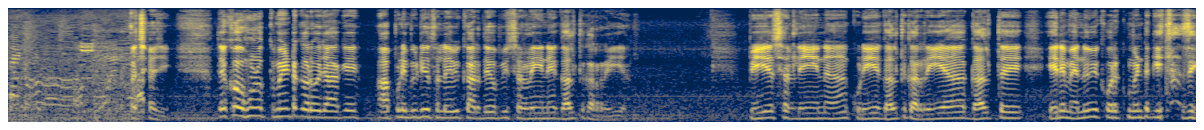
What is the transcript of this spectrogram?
ਸਕਣ। ਅੱਛਾ ਜੀ। ਦੇਖੋ, ਹੁਣ ਕਮੈਂਟ ਕਰੋ ਜਾ ਕੇ, ਆਪਣੀ ਵੀਡੀਓ ਥੱਲੇ ਵੀ ਕਰ ਦਿਓ ਵੀ ਸਰਲੀਨ ਇਹ ਗਲਤ ਕਰ ਰਹੀ ਆ। ਵੀ ਇਹ ਸਰਲੀਨ ਕੁੜੀ ਇਹ ਗਲਤ ਕਰ ਰਹੀ ਆ। ਗਲਤ, ਇਹਨੇ ਮੈਨੂੰ ਵੀ ਇੱਕ ਵਾਰ ਕਮੈਂਟ ਕੀਤਾ ਸੀ।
